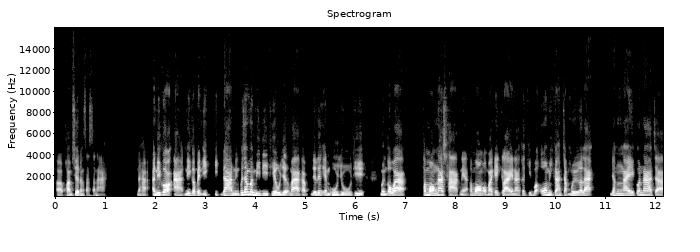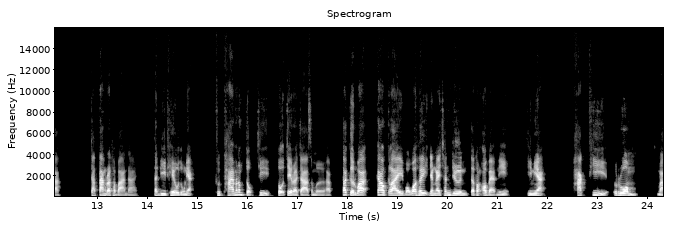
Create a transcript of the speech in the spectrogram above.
เอ่อความเชื่อทางศาสนา นะฮะอันนี้ก็อ่านี่ก็เป็นอีกอีกด้านหนึ่งเพราะฉะนั้นมันมีดีเทลเยอะมากครับในเรื่อง MOU ที่เหมือนกับว่าถ้ามองหน้าฉากเนี่ย ถ้ามองออกมาไกลๆนะก็คิดว่าโอ้มีการจับมือกันแล้ว ยังไงก็น่าจะจัดตั้งรัฐบาลได้ แต่ detail ตรงเนี้ยสุดท้ายมันต้องจบที่โต๊ะเจรจาเสมอครับ ถ้าเกิดว่าก้าวไกลบอกว่าเฮ้ยยังไงฉันยืนจะต้องเอาแบบนี้ ทีเนี้ยพรรคที่ร่วมมา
